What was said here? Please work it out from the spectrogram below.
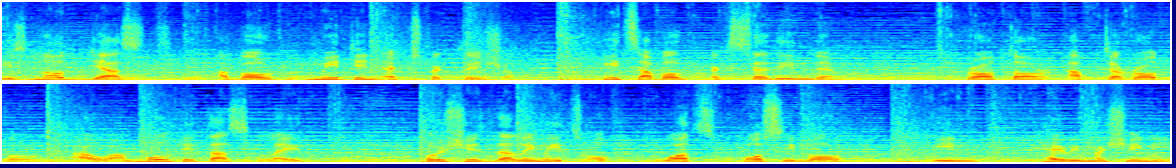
it's not just about meeting expectations. It's about exceeding them. Rotor after rotor, our multitask lathe pushes the limits of what's possible in heavy machining,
